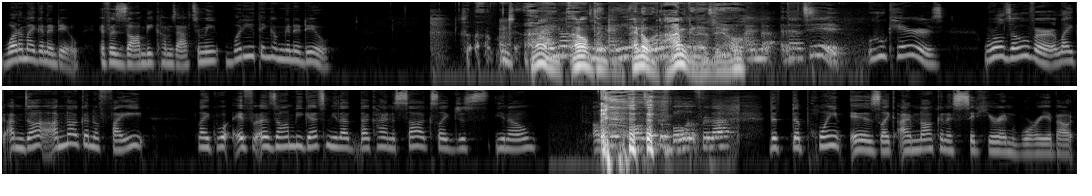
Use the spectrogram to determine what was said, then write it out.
what am I going to do? If a zombie comes after me, what do you think I'm going to do? I don't. I don't think. I know what I'm gonna do. I'm, that's it. Who cares? World's over. Like I'm done. I'm not gonna fight. Like wh- if a zombie gets me, that that kind of sucks. Like just you know, I'll I'll take a bullet for that. The the point is like I'm not gonna sit here and worry about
